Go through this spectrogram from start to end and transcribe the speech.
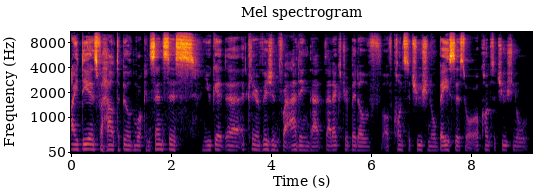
ideas for how to build more consensus. You get a, a, clear vision for adding that, that extra bit of, of constitutional basis or, or constitutional,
